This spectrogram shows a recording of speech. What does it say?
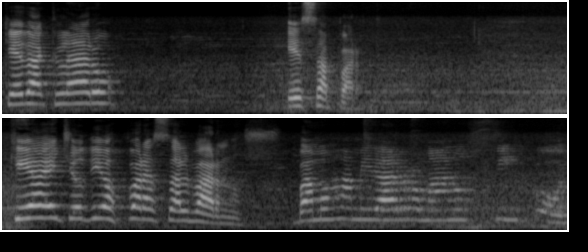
queda claro esa parte. ¿Qué ha hecho Dios para salvarnos? Vamos a mirar Romanos 5, 8.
